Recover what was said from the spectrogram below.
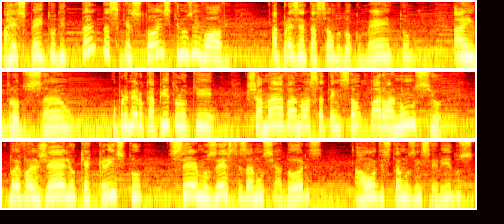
a respeito de tantas questões que nos envolvem: a apresentação do documento, a introdução, o primeiro capítulo que chamava a nossa atenção para o anúncio do Evangelho que é Cristo, sermos estes anunciadores, aonde estamos inseridos.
